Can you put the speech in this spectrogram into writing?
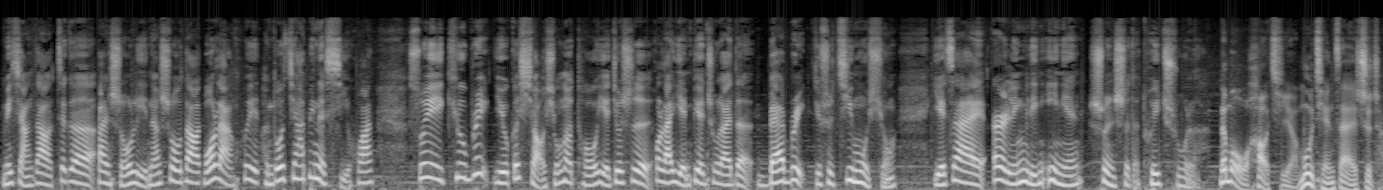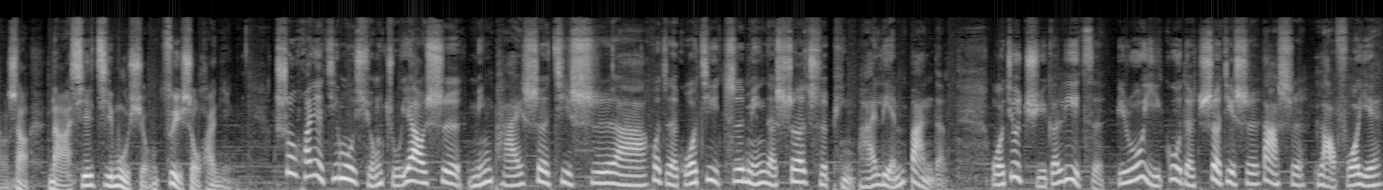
没想到这个伴手礼呢，受到博览会很多嘉宾的喜欢，所以 Q B 有个小熊的头，也就是后来演变出来的 Babry，就是积木熊，也在二零零一年顺势的推出了。那么我好奇啊，目前在市场上哪些积木熊最受欢迎？受欢迎的积木熊主要是名牌设计师啊，或者国际知名的奢侈品牌联办的。我就举个例子，比如已故的设计师大师老佛爷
